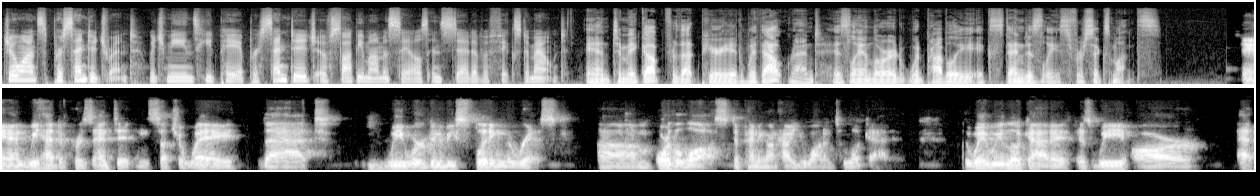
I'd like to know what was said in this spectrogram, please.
Joe wants percentage rent, which means he'd pay a percentage of Sloppy Mama's sales instead of a fixed amount. And to make up for that period without rent, his landlord would probably extend his lease for six months. And we had to present it in such a way that we were going to be splitting the risk um, or the loss, depending on how you wanted to look at it. The way we look at it is we are at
